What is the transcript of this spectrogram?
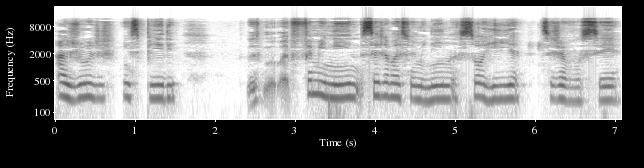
ajude, inspire feminino, seja mais feminina, sorria, seja você,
